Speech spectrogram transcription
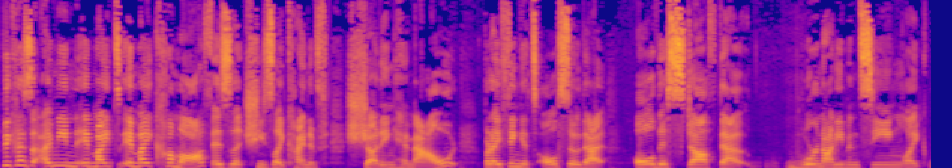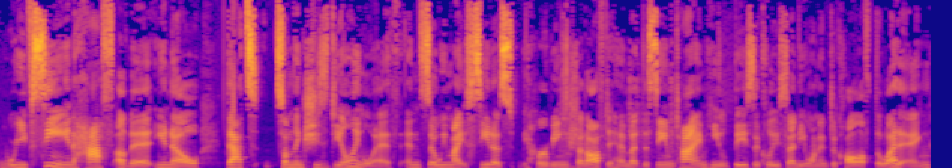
because I mean it might it might come off as that she's like kind of shutting him out, but I think it's also that all this stuff that we're not even seeing like we've seen half of it, you know, that's something she's dealing with. And so we might see it as her being shut off to him, but at the same time he basically said he wanted to call off the wedding.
